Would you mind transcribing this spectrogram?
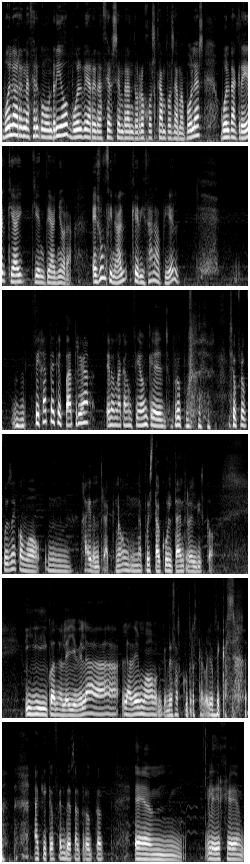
Vuelve a renacer como un río, vuelve a renacer sembrando rojos campos de amapolas, vuelve a creer que hay quien te añora. Es un final que eriza la piel. Fíjate que Patria era una canción que yo propuse, yo propuse como un hidden track, ¿no? una puesta oculta dentro del disco. Y cuando le llevé la, demo, de esas cutres que hago yo en mi casa, aquí que ofendes al productor, eh, le dije,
